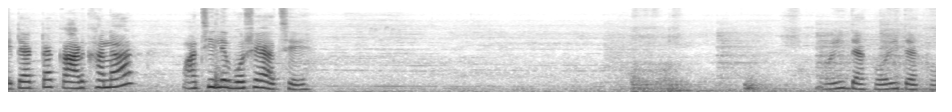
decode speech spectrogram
এটা একটা কারখানার পাঁচিলে বসে আছে। ওই দেখো ওই দেখো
